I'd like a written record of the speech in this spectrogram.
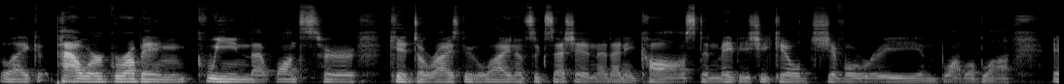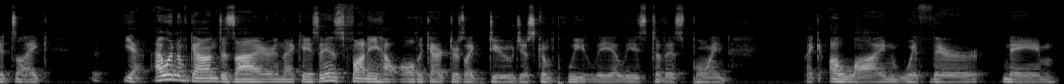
like power grubbing queen that wants her kid to rise through the line of succession at any cost, and maybe she killed chivalry and blah blah blah. It's like, yeah, I wouldn't have gone desire in that case. And it's funny how all the characters like do just completely, at least to this point, like align with their name.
